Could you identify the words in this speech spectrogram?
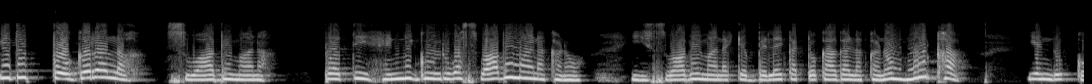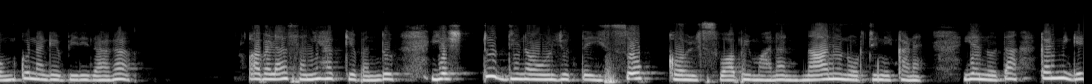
ಇದು ಪೊಗರಲ್ಲ, ಸ್ವಾಭಿಮಾನ. ಪ್ರತಿ ಹೆಣ್ಣಿಗೂ ಇರುವ ಸ್ವಾಭಿಮಾನ ಕಣೋ. ಈ ಸ್ವಾಭಿಮಾನಕ್ಕೆ ಬೆಲೆ ಕಟ್ಟೋಕ್ಕಾಗಲ್ಲ ಕಣೋ, ಮೂರ್ಖ! ಎಂದು ಕೊಂಕುನಗೆ ಬೀರಿದಾಗ ಅವಳ ಸನಿಹಕ್ಕೆ ಬಂದು, ಎಷ್ಟು ದಿನ ಉಳಿಯುತ್ತೆ ಈ ಸೋ ಕಾಲ್ಡ್ ಸ್ವಾಭಿಮಾನ? ನಾನು ನೋಡ್ತೀನಿ ಕಣೆ ಎನ್ನುತ್ತಾ ಕಣ್ಣಿಗೆ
